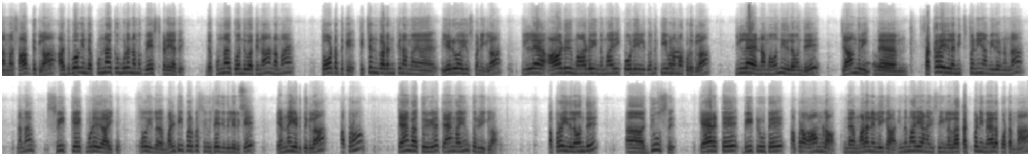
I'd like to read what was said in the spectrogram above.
நம்ம சாப்பிட்டுக்கலாம். அது போக இந்த புண்ணாக்கும் கூட நமக்கு வேஸ்ட் கிடையாது. இந்த புண்ணாக்கு வந்து பார்த்தீங்கன்னா நம்ம தோட்டத்துக்கு கிச்சன் கார்டனுக்கு நம்ம எருவா யூஸ் பண்ணிக்கலாம். இல்லை ஆடு மாடு இந்த மாதிரி கோழிகளுக்கு வந்து தீவனமாக கொடுக்கலாம். இல்லை நம்ம வந்து இதில் வந்து ஜாங்கிரி இந்த சர்க்கரை இதில் மிக்ஸ் பண்ணி நம்ம இது பண்ணோம்னா நம்ம ஸ்வீட் கேக் கூட இது ஆயிக்கும். ஸோ இதில் மல்டி பர்பஸ் யூசேஜ் இதில் இருக்கு. எண்ணெய் எடுத்துக்கலாம். அப்புறம் தேங்காய் துருவியில் தேங்காயும் துருவிக்கலாம். அப்புறம் இதில் வந்து ஜூஸு கேரட்டு பீட்ரூட்டு அப்புறம் ஆம்லா இந்த மலை நெல்லிக்காய் இந்த மாதிரியான விஷயங்கள் எல்லாம் கட் பண்ணி மேலே போட்டோம்னா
